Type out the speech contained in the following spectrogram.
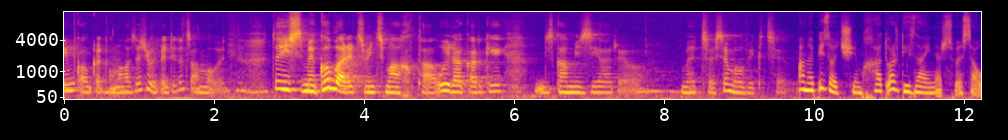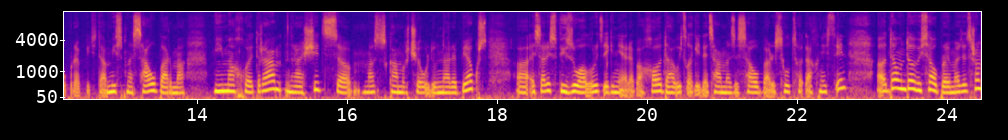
იმ კონკრეტულ მაღაზიაში ვიყიდი და წამოვედი. და ის მეგობარიც ვინც მახთა უი რა კარგი ის გამიზიარეო მეც ესე მოვიქცევი. ამ ეპიზოდში მხატვარ დიზაინერს ვესაუბრებით და მისმა საუბარმა მიმახვედრა, რაშიც მას გამორჩეული უნარები აქვს. ეს არის ვიზუალური ციგნიერება, ხო? დავიწყე კიდეც ამაზე საუბარი სულ ცოტა ხნის წინ და უნდა ვისაუბრო იმაზეც, რომ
